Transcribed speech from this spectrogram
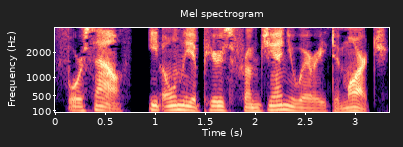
For south, it only appears from January to March.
